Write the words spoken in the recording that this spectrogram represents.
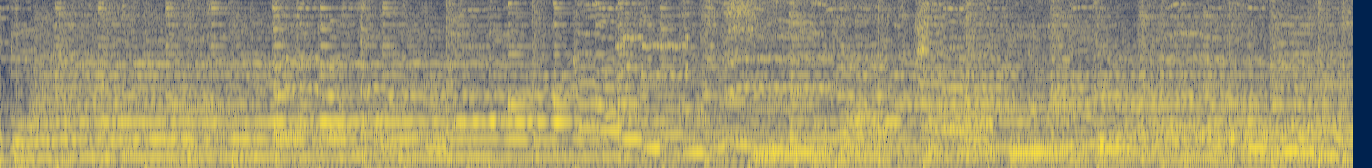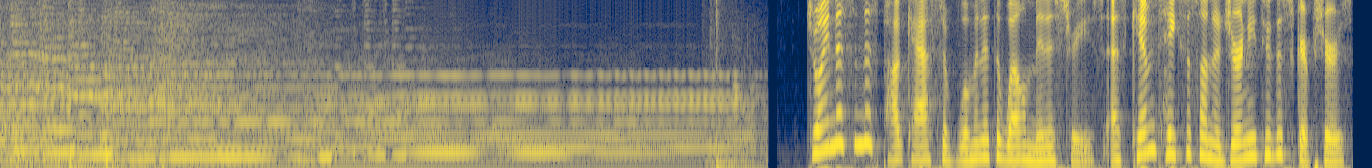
Girl. Join us in this podcast of Woman at the Well Ministries as Kim takes us on a journey through the scriptures,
